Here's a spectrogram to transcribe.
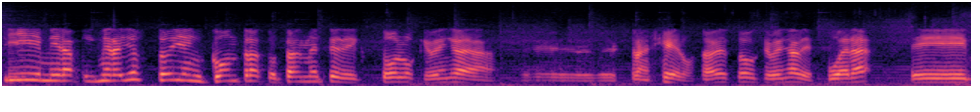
Sí, mira, mira, yo estoy en contra totalmente de todo lo que venga eh, de extranjero, ¿sabes? Todo lo que venga de fuera. Eh,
